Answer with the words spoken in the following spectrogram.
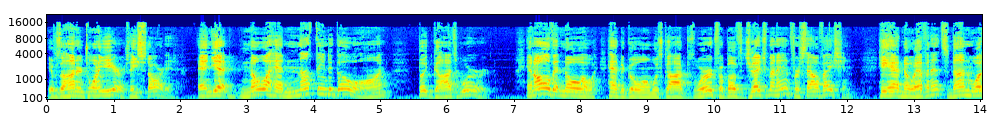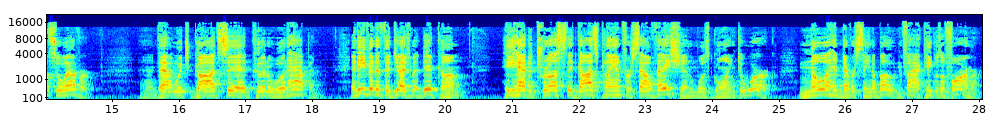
It was 120 years he started. And yet, Noah had nothing to go on but God's Word. And all that Noah had to go on was God's Word for both judgment and for salvation. He had no evidence, none whatsoever. And that which God said could or would happen. And even if the judgment did come, he had to trust that God's plan for salvation was going to work. Noah had never seen a boat. In fact, he was a farmer.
